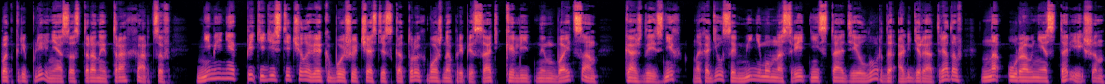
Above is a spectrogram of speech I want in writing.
подкрепление со стороны трахарцев. Не менее 50 человек, большую часть из которых можно приписать к элитным бойцам. Каждый из них находился минимум на средней стадии лорда, а лидеры отрядов на уровне старейшин.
